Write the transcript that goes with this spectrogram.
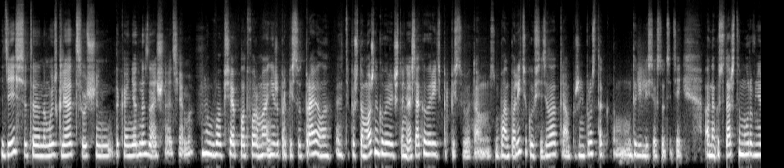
Здесь это, на мой взгляд, очень такая неоднозначная тема. Ну, вообще платформы, они же прописывают правила, э, типа, что можно говорить, что нельзя говорить, прописывают там план политику и все дела. Трамп уже не просто так там, удалили всех соцсетей. А на государственном уровне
